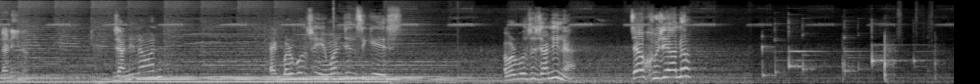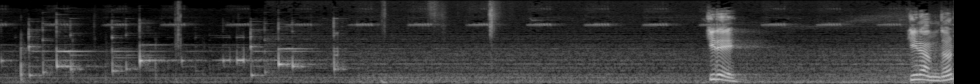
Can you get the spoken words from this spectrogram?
জানি না। জানি না মানে? একবার বলছো এমার্জেন্সি কেস আবার বলছো জানি না? যাও খুঁজে আনো। কিরে? কি নাম তোর?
